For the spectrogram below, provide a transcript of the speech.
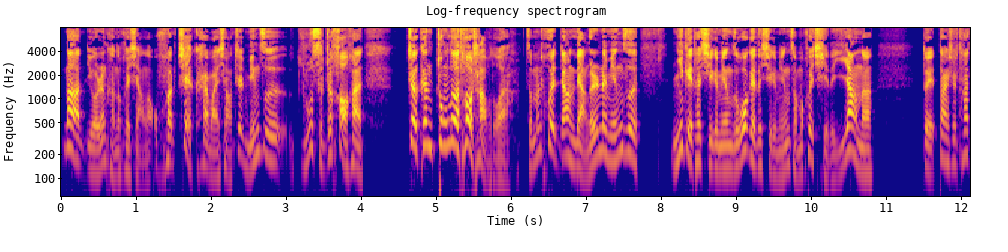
那有人可能会想了，哇，这开玩笑，这名字如此之浩瀚。”这跟中乐透差不多呀，怎么会让两个人的名字，你给他起个名字，我给他起个名字，怎么会起的一样呢？对，但是他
